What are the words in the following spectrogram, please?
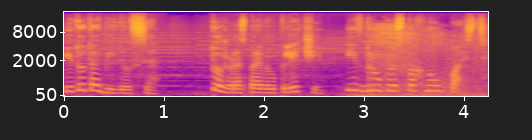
и тот обиделся. Тоже расправил плечи и вдруг распахнул пасть.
